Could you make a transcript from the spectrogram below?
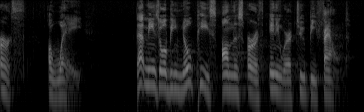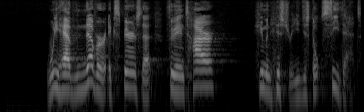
earth away that means there will be no peace on this earth anywhere to be found. We have never experienced that through the entire human history. You just don't see that.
